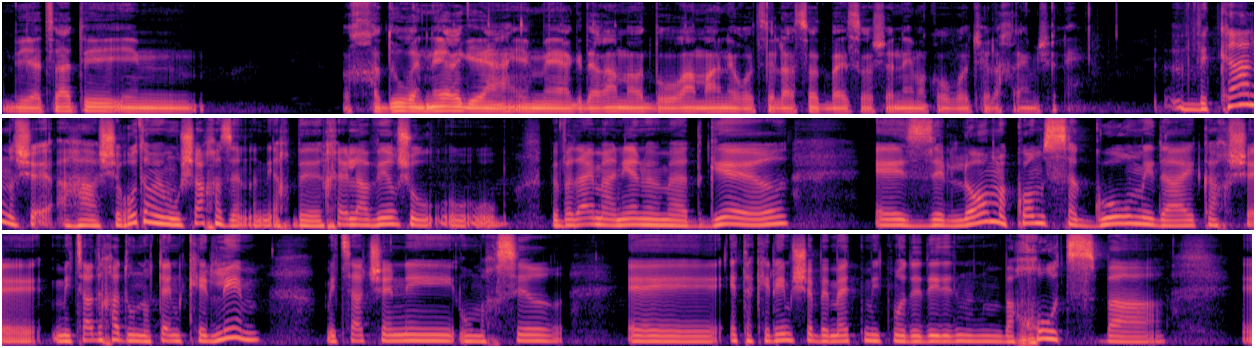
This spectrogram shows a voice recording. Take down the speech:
ויצאתי עם חדור אנרגיה עם הגדרה מאוד ברורה מה אני רוצה לעשות בעשר שנים הקרובות של החיים שלי. וכאן השירות הממושך הזה, נניח בחיל האוויר, שהוא הוא, הוא בוודאי מעניין ומאתגר, אה, זה לא מקום סגור מדי, כך שמצד אחד הוא נותן כלים, מצד שני הוא מחסיר אה, את הכלים שבאמת מתמודדים בחוץ, ב... אה,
